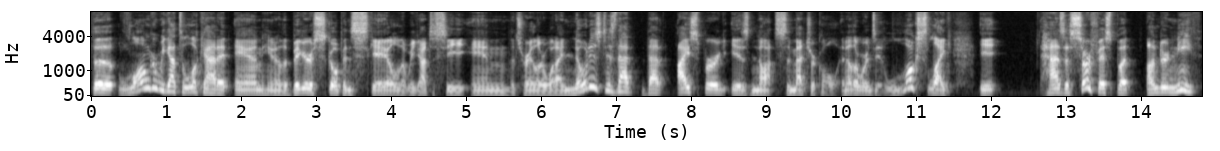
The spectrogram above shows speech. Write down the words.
the longer we got to look at it and you know the bigger scope and scale that we got to see in the trailer what i noticed is that that iceberg is not symmetrical in other words it looks like it has a surface, but underneath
